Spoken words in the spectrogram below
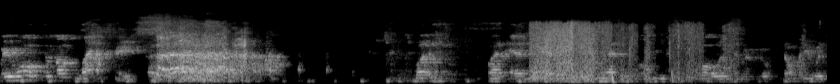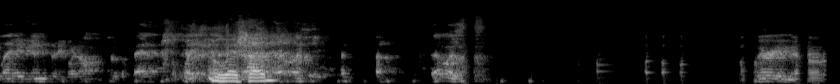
we woke them up laughing. but but had his only clothes and nobody would let him in, but he went out and took a bath. West side? That was, that was very memorable.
